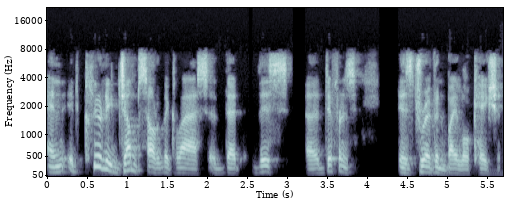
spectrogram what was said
And it clearly jumps out of the glass that this uh, difference is driven by location.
